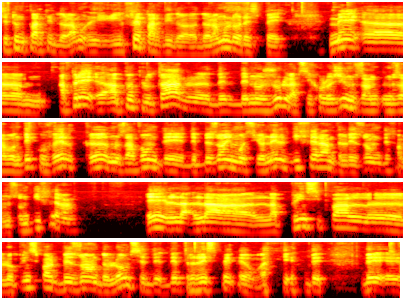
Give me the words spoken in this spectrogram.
C'est une partie de l'amour. Il fait partie de, l'amour, le respect. Mais euh, après, un peu plus tard, de, nos jours, la psychologie, nous, avons découvert que nous avons des, besoins émotionnels différents. Les hommes et les femmes Nous sont différents. Et la, principale, le principal besoin de l'homme, c'est d'être respecté, on va dire, de, de,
